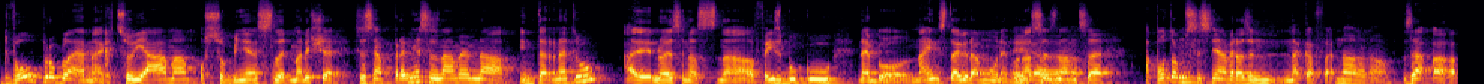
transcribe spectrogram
dvou problémech, co já mám osobně s lidmi, když je- se s ním prvně seznámím na internetu, a jedno je se na, na Facebooku, nebo na Instagramu, nebo na Jo, jo. seznamce, a potom si s ním vyrazím na kafe. No, no, no. Za A.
